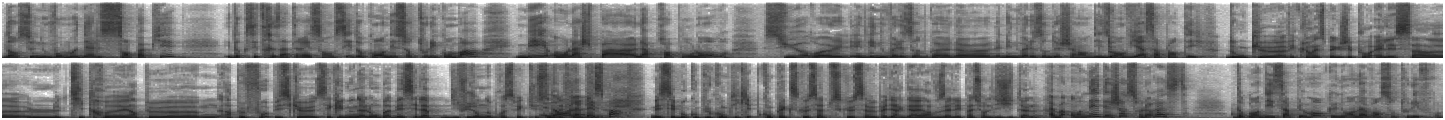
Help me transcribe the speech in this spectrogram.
dans ce nouveau modèle sans papier. Et donc c'est très intéressant aussi. Donc on est sur tous les combats, mais on lâche pas la proie pour l'ombre sur euh, les les nouvelles zones, euh, les nouvelles zones de chalandise où on vient s'implanter. Donc, euh, avec le respect que j'ai pour LSA, euh, le titre est un peu, euh, un peu faux puisque c'est écrit nous n'allons pas baisser la diffusion de nos prospectus. Non, on la baisse pas. Mais c'est beaucoup plus compliqué, complexe que ça puisque ça veut pas dire que derrière vous allez pas sur le digital. Ah ben, on est déjà sur le reste. Donc on dit simplement que nous on avance sur tous les fronts.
